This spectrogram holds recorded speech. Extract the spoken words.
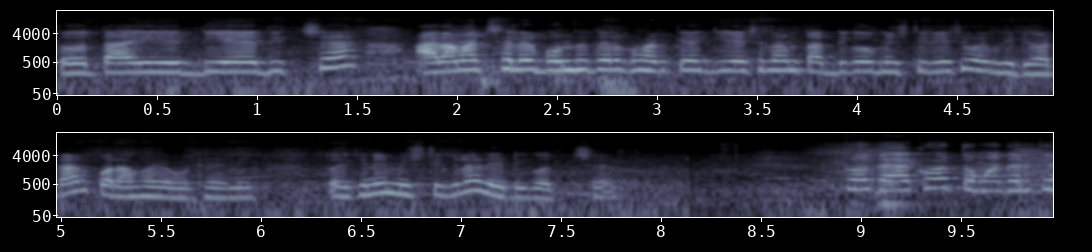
তো তাই দিয়ে দিচ্ছে। আর আমার ছেলের বন্ধুদের ঘরকে গিয়েছিলাম, তার দিকেও মিষ্টি দিয়েছি, ওই ভিডিওটা আর করা হয়ে ওঠেনি। তো এখানে মিষ্টিগুলো রেডি করছে। তো দেখো, তোমাদেরকে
